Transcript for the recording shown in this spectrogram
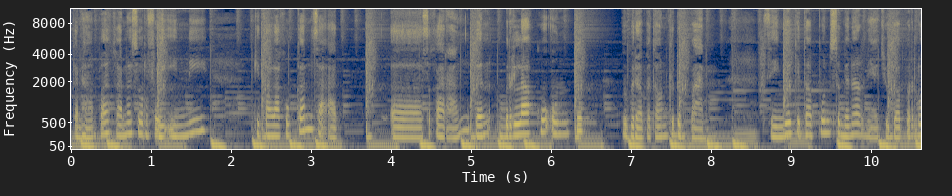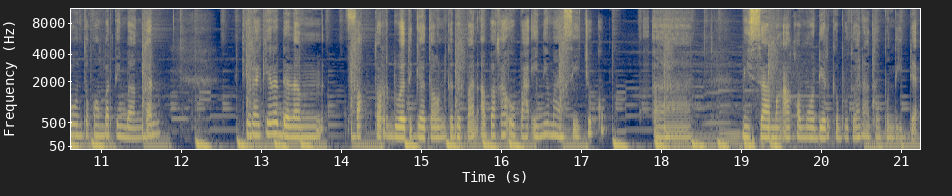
Kenapa? Karena survei ini kita lakukan saat uh, sekarang dan berlaku untuk beberapa tahun ke depan. Sehingga kita pun sebenarnya juga perlu untuk mempertimbangkan kira-kira dalam faktor 2-3 tahun ke depan apakah upah ini masih cukup uh, bisa mengakomodir kebutuhan ataupun tidak.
